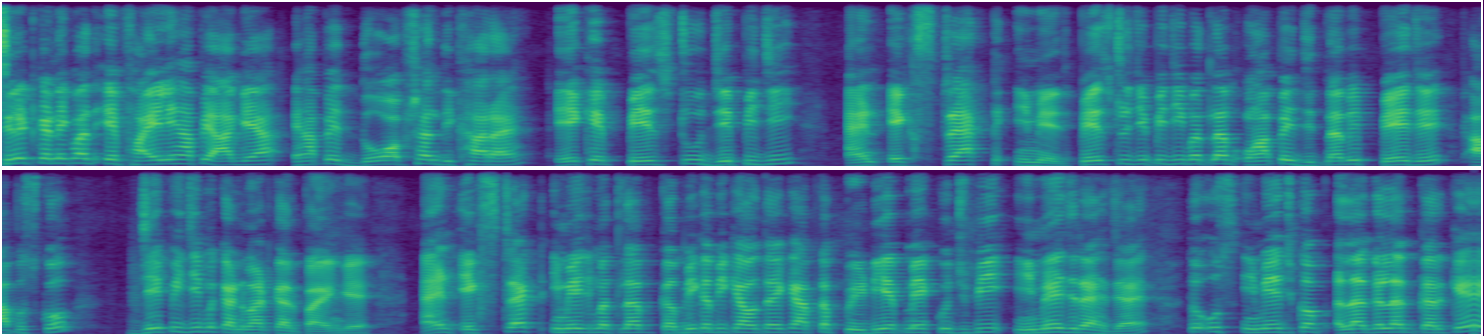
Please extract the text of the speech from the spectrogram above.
सिलेक्ट करने के बाद ये फ़ाइल यहाँ पे आ गया। यहाँ पे दो ऑप्शन दिखा रहा है। एक है page to JPG and extract image page to JPG मतलब वहाँ पे जितना भी पेज है, आप उसको जेपीजी में कन्वर्ट कर पाएँगे. एंड एक्सट्रैक्ट इमेज मतलब कभी कभी क्या होता है कि आपका पीडीएफ में कुछ भी इमेज रह जाए तो उस इमेज को आप अलग अलग करके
